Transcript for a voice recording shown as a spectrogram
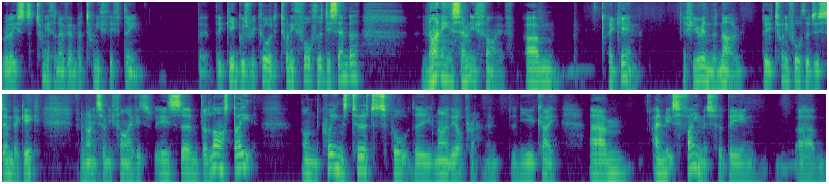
released 20th of November 2015. But the gig was recorded 24th of December 1975. Um, again, if you're in the know, the 24th of December gig from 1975 is, is um, the last date on Queen's tour to support the Night of the Opera in, in the UK. Um, and it's famous for being um,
